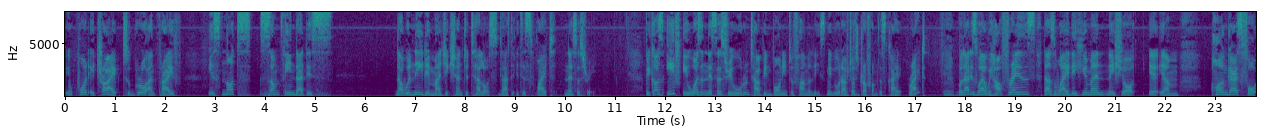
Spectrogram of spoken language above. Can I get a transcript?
in quote, a tribe to grow and thrive is not something that is that we need a magician to tell us that it is quite necessary. Because if it wasn't necessary, we wouldn't have been born into families. Maybe we would have just dropped from the sky, right? But that is why we have friends. That's why the human nature uh, um, hungers for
